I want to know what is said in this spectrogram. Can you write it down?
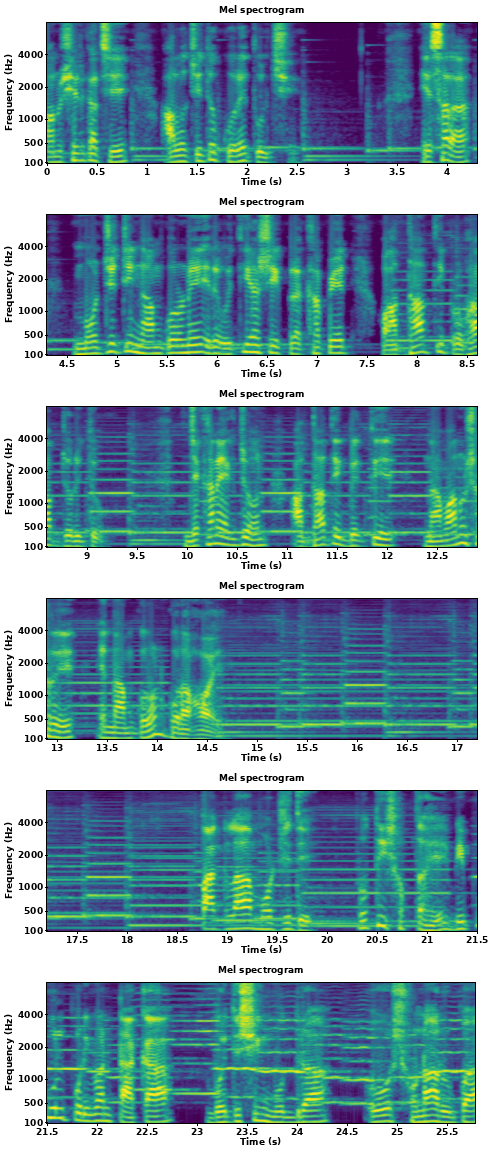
মানুষের কাছে আলোচিত করে তুলছে। এছাড়া মসজিদটির নামকরণে এর ঐতিহাসিক প্রেক্ষাপট ও আধ্যাত্মিক প্রভাব জড়িত, যেখানে একজন আধ্যাত্মিক ব্যক্তির নামানুসারে এর নামকরণ করা হয়। পাগলা মসজিদে প্রতি সপ্তাহে বিপুল পরিমাণ টাকা, বৈদেশিক মুদ্রা ও সোনা রূপা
